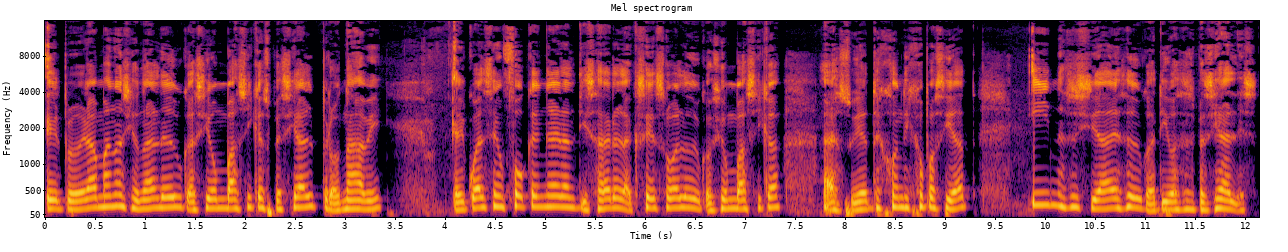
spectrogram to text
El Programa Nacional de Educación Básica Especial, PRONAVE, el cual se enfoca en garantizar el acceso a la educación básica a estudiantes con discapacidad y necesidades educativas especiales.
